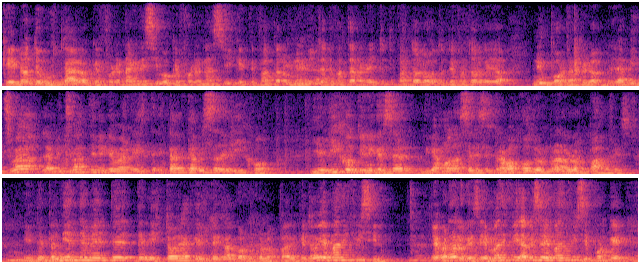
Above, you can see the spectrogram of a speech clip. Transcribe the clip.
que no te gustaron, que fueron agresivos, que fueron así, que te faltaron minutos, te faltaron esto, te faltó lo otro, te faltó aquello. No importa, pero la mitzvah, la mitzvah tiene que ver, est- está en cabeza del hijo. Y el hijo tiene que ser, digamos, hacer ese trabajo de honrar a los padres, independientemente de la historia que él tenga con, con los padres, que todavía es más difícil. Es verdad lo que sí, es más difícil, a veces es más difícil porque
